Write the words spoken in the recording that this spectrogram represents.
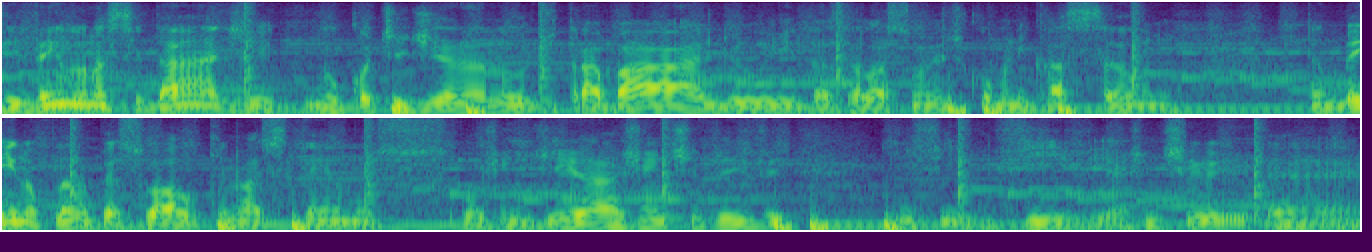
Vivendo na cidade, no cotidiano de trabalho e das relações de comunicação, também no plano pessoal que nós temos hoje em dia, a gente vive, enfim, vive, a gente é,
